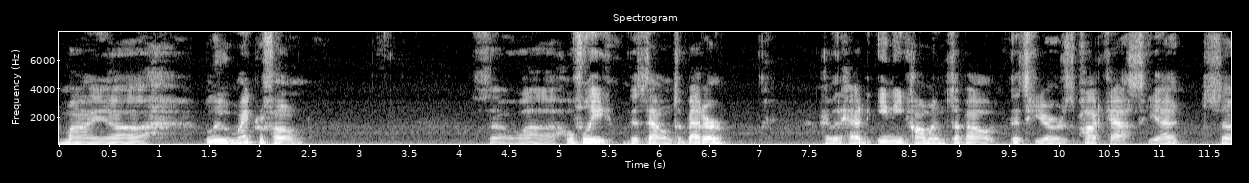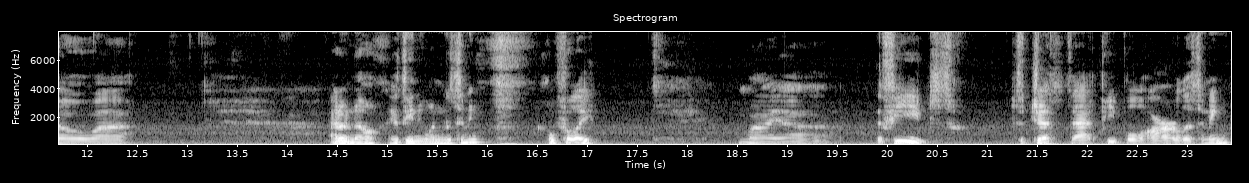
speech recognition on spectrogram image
my uh, blue microphone. So uh, hopefully this sounds better. I haven't had any comments about this year's podcast yet, so uh, I don't know. Is anyone listening? Hopefully. My uh, the feeds suggest that people are listening,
